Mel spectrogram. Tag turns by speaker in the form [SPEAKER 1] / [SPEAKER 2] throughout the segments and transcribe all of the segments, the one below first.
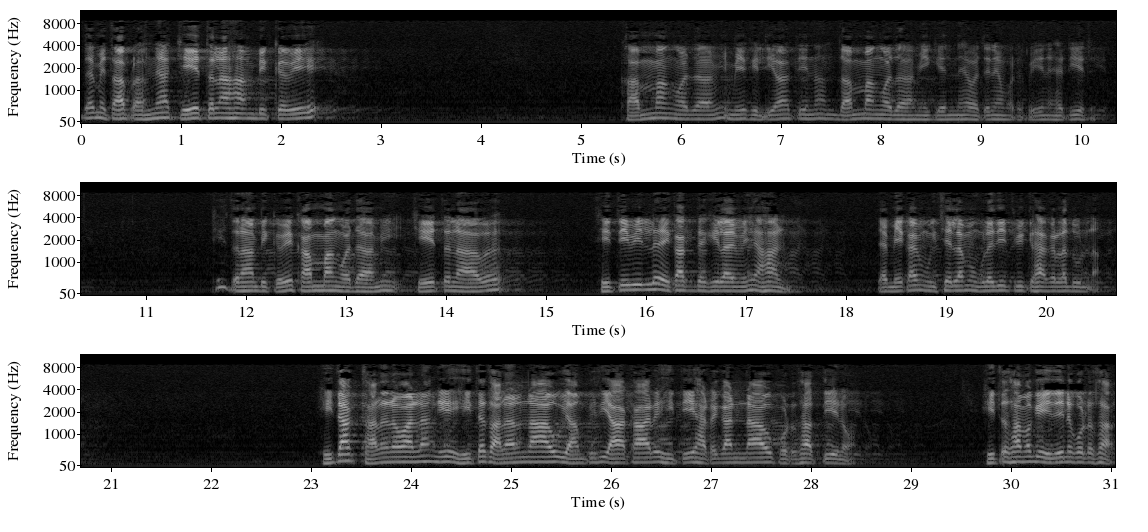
[SPEAKER 1] දැන් මේ තා ප්‍රඥා චේතනාහම්බිකවේ කම්මං වදාමි මේක ලියා තියෙනම් ධම්මං වදාමි කියන්නේ වචනය මට පේන හැටියට. චේතනාම්බිකවේ කම්මං වදාමි චේතනාව සිතිවිල්ල එකක්ද කියලා මේ අහන්නේ. දැන් මේකයි මම ඉස්සෙල්ලාම මුලදීත් විග්‍රහ කරලා දුන්නා. හිතක් තනනවා නම් ඒ හිත තනන්නා වූ යම්කිසි ආකාරයේ හිතේ හටගන්නා වූ කොටසක් තියෙනවා. හිත සමග යෙදෙන කොටසක්.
